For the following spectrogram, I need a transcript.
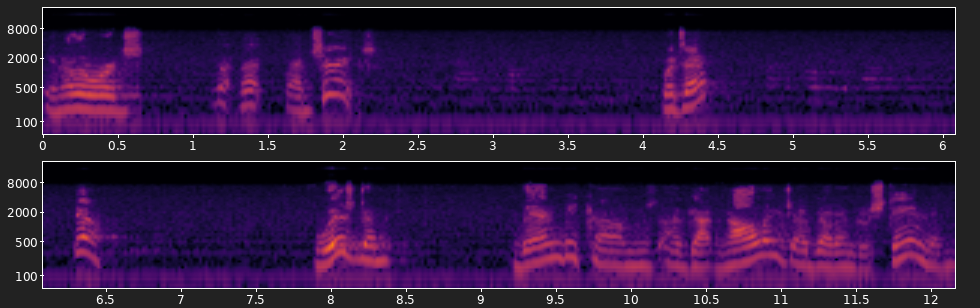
In other words, I'm serious. What's that? Yeah. Wisdom then becomes I've got knowledge, I've got understanding.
